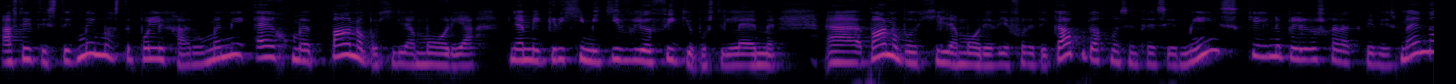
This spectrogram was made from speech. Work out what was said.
Αυτή τη στιγμή είμαστε πολύ χαρούμενοι. Έχουμε πάνω από χίλια μόρια, μια μικρή χημική βιβλιοθήκη όπως τη λέμε, ε, πάνω από χίλια μόρια διαφορετικά που τα έχουμε συνθέσει εμείς και είναι πλήρως χαρακτηρισμένα,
